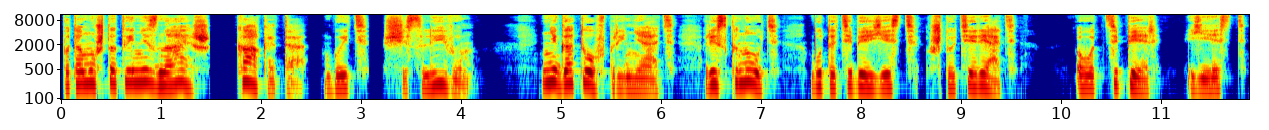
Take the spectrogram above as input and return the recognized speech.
«потому что ты не знаешь, как это — быть счастливым. Не готов принять, рискнуть, будто тебе есть что терять. Вот теперь есть,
